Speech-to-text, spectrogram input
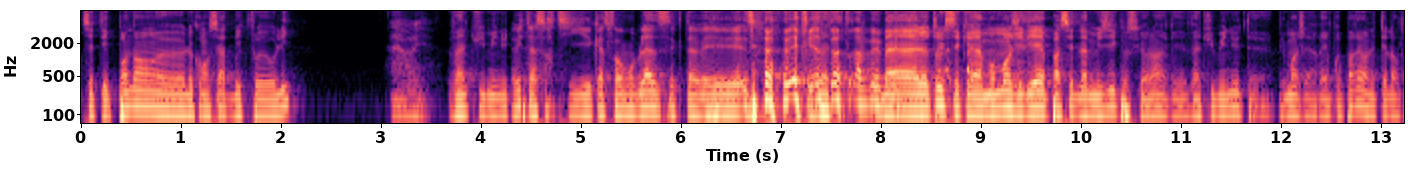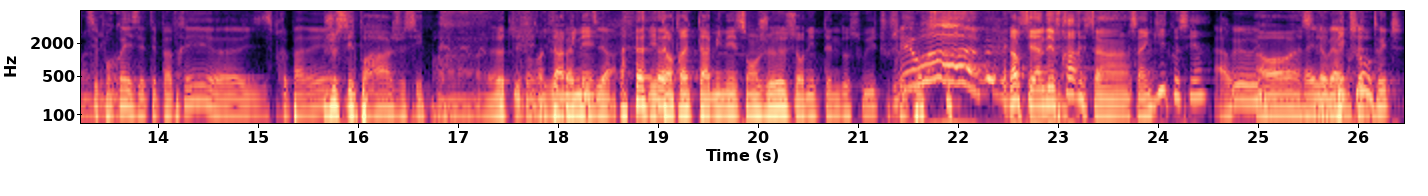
C'était pendant euh, le concert de Big Flo et Oli, Ah oui. 28 minutes. Oui, t'as sorti quatre fois mon blaze, c'est que t'avais rien d'autre à meubler. Ben, le truc, c'est qu'à un moment, j'ai dit, hey, passer de la musique, parce que là, 28 minutes, euh, puis moi, j'avais rien préparé, on était là en train de c'est pourquoi ils étaient pas prêts, euh, ils se préparaient? Je sais pas, je sais pas. L'autre, il était en train Il de terminer. Il était en train de terminer son jeu sur Nintendo Switch. ou Je sais Mais pas. ouais Non, c'est un des frères, et c'est un, geek aussi. Hein. Ah oui, oui. Ah ouais, Bah, c'est il a ouvert Big une Flo. chaîne Twitch.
